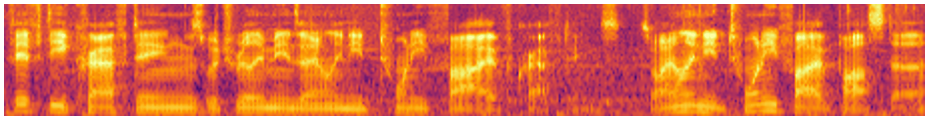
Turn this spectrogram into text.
50 craftings, which really means I only need 25 craftings. So I only need 25 pasta,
